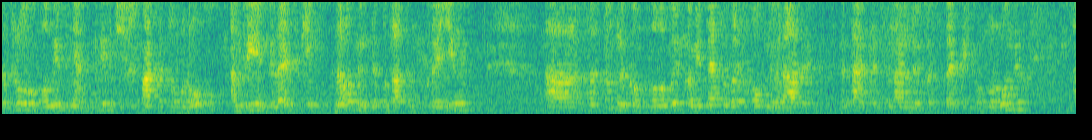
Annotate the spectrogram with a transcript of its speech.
е, 2 липня 2016 року, Андрієм Білецьким, народним депутатом України, е, заступником голови комітету Верховної Ради з питань національної безпеки і оборони, е,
